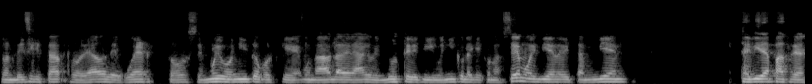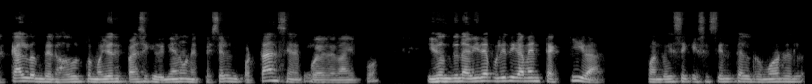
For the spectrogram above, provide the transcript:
donde dice que está rodeado de huertos, es muy bonito porque uno habla de la agroindustria vitivinícola que conocemos hoy día de hoy también, esta vida patriarcal donde los adultos mayores parece que tenían una especial importancia en el pueblo de Maipo, y donde una vida políticamente activa, cuando dice que se siente el rumor del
